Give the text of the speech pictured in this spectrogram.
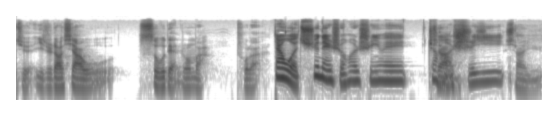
去，一直到下午四五点钟吧出来。但是我去那时候是因为正好十一，下雨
